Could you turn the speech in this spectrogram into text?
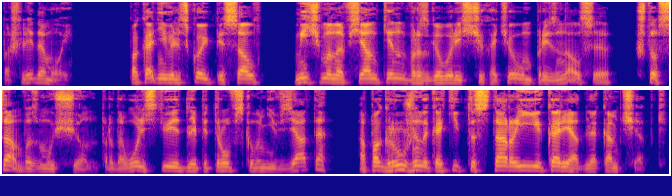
Пошли домой. Пока Невельской писал, Мичман Овсянкин в разговоре с Чихачевым признался, что сам возмущен, продовольствие для Петровского не взято, а погружены какие-то старые якоря для Камчатки.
